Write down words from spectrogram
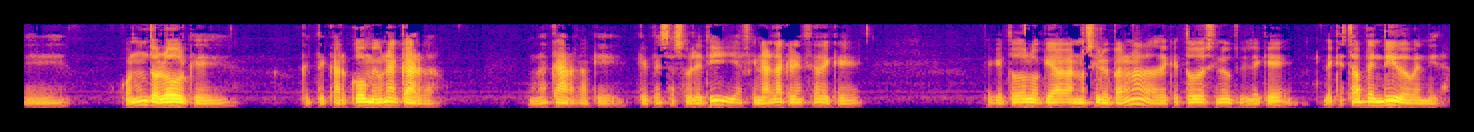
eh, con un dolor que, que te carcome, una carga, una carga que, pesa sobre ti y al final la creencia de que, de que todo lo que hagas no sirve para nada, de que todo es inútil, de que, de que estás vendido o vendida.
